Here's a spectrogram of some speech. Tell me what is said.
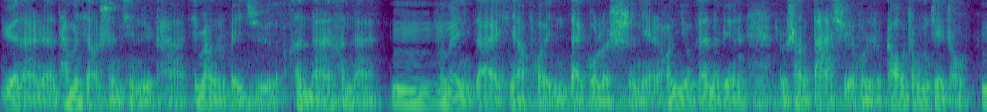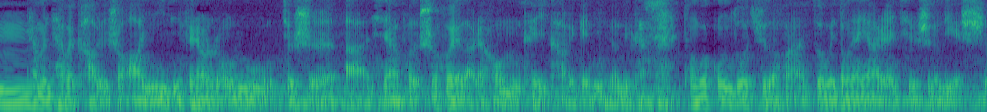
越南人，他们想申请绿卡，基本上都是被拒的，很难很难。嗯除非你在新加坡已经待够了十年，然后你又在那边就是上大学或者是高中这种，嗯，他们才会考虑说，哦，你已经非常融入就是啊、新加坡的社会了，然后我们可以考虑给你一个绿卡。通过工作去的话，作为东南亚人其实是个劣势。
